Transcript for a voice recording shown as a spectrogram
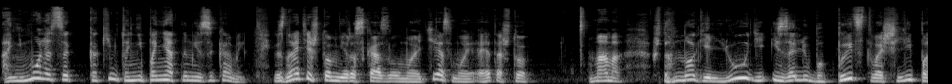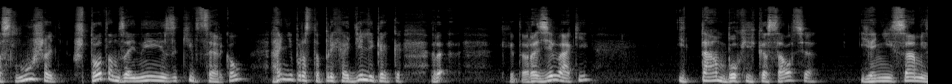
Они молятся каким-то непонятным языками. Вы знаете, что мне рассказывал мой отец мой? Это что Мама, что многие люди из-за любопытства шли послушать, что там за иные языки в церковь. Они просто приходили как, как это, разеваки, и там Бог их касался, И они сами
